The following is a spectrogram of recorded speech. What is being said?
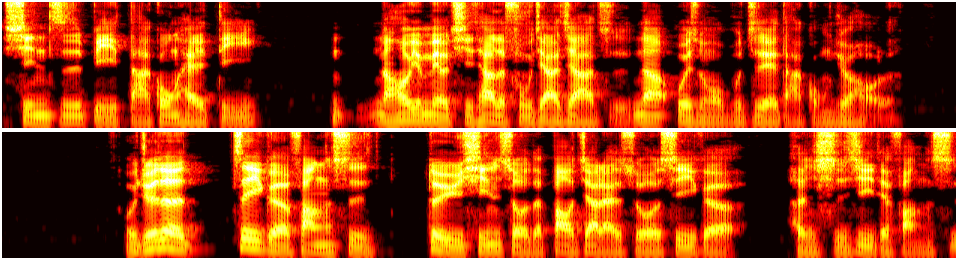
薪资比打工还低，然后又没有其他的附加价值，那为什么不直接打工就好了？我觉得这个方式对于新手的报价来说是一个很实际的方式。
